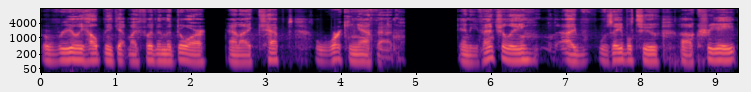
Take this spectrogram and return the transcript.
really helped me get my foot in the door. And I kept working at that. And eventually, I was able to uh, create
